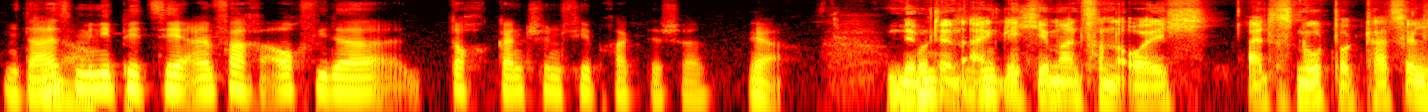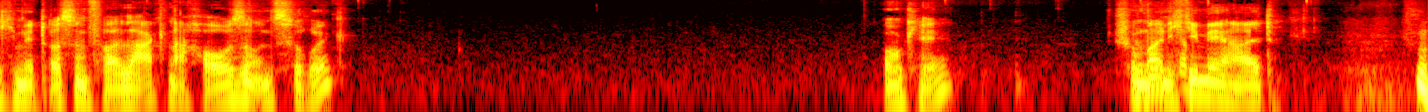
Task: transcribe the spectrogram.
Und da ist Genau. Mini-PC einfach auch wieder doch ganz schön viel praktischer. Ja. Nimmt Und- denn eigentlich jemand von euch das Notebook tatsächlich mit aus dem Verlag nach Hause und zurück? Okay. Schon mal nicht die Mehrheit.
